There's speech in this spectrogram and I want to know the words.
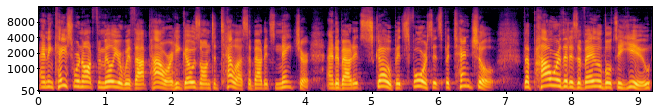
And in case we're not familiar with that power, he goes on to tell us about its nature and about its scope, its force, its potential. The power that is available to you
